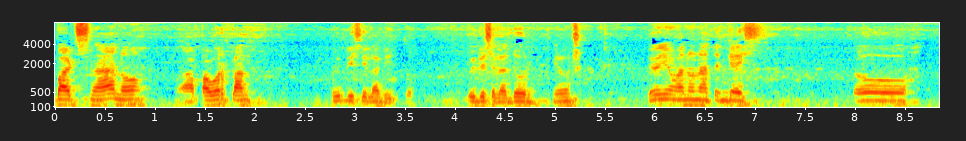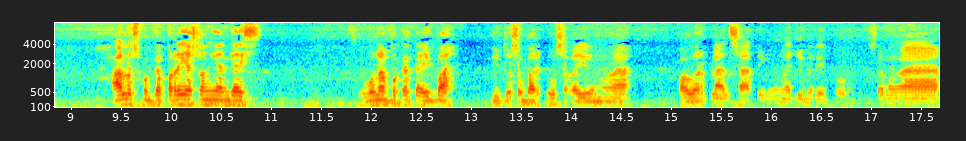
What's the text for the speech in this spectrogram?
barge na ano, ah, power plant, pwede sila dito. Pwede sila doon. Yun. Yun yung ano natin guys. So, halos magkaparehas lang yan guys. So, walang pagkakaiba dito sa barko sa yung mga power plant sa ating mga generator. Sa mga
